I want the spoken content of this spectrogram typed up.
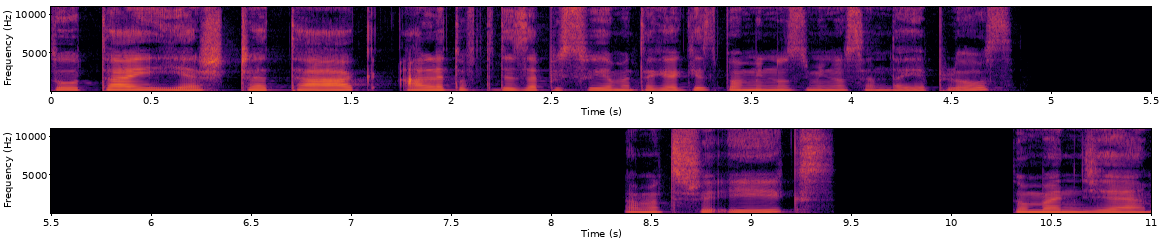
tutaj jeszcze tak, ale to wtedy zapisujemy tak jak jest, bo minus z minusem daje plus. Mamy 3x. Tu będzie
